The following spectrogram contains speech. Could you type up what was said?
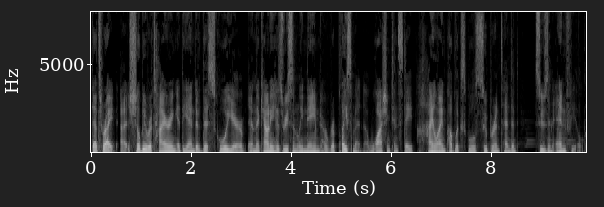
That's right. Uh, she'll be retiring at the end of this school year, and the county has recently named her replacement, Washington State Highline Public Schools Superintendent Susan Enfield.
